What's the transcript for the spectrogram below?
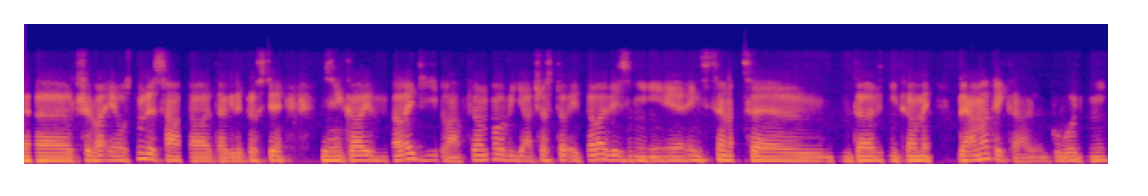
e, třeba i 80. leta, kdy prostě vznikaly veledíla, filmový a často i televizní e, inscenace, televizní filmy, dramatika původní,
